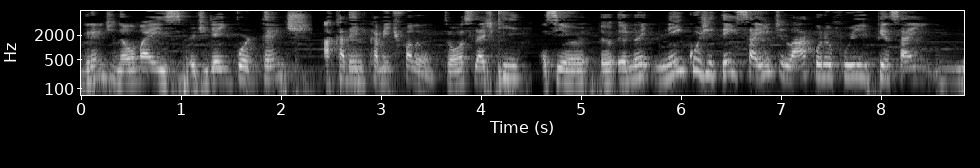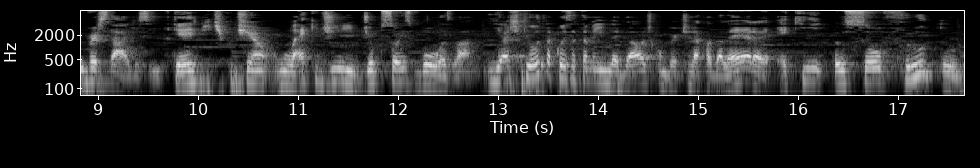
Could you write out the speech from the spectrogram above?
grande não, mas eu diria importante academicamente falando. Então, é uma cidade que, assim, eu, eu, eu nem cogitei sair de lá quando eu fui pensar em, em universidade, assim, porque, tipo, tinha um leque de, de opções boas lá. E acho que outra coisa também legal de compartilhar com a galera é que eu sou fruto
